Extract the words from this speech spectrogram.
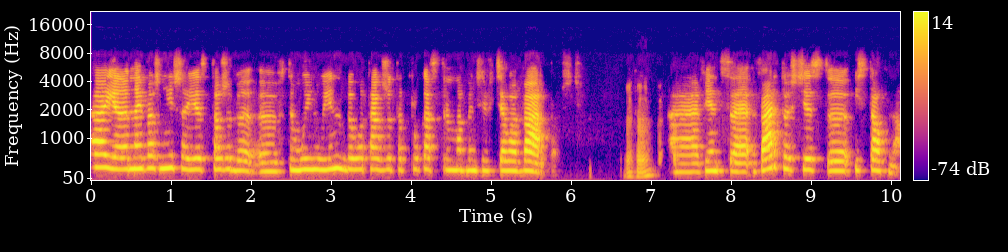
Mhm. Tutaj e, najważniejsze jest to, żeby e, w tym win-win było tak, że ta druga strona będzie widziała wartość. Mhm. E, Więc e, wartość jest istotna,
